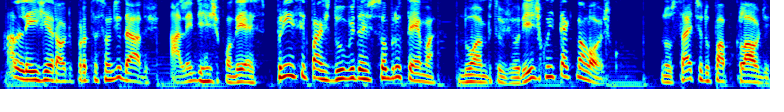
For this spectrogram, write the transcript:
à Lei Geral de Proteção de Dados, além de responder às principais dúvidas sobre o tema no âmbito jurídico e tecnológico. No site do Papo Cloud,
